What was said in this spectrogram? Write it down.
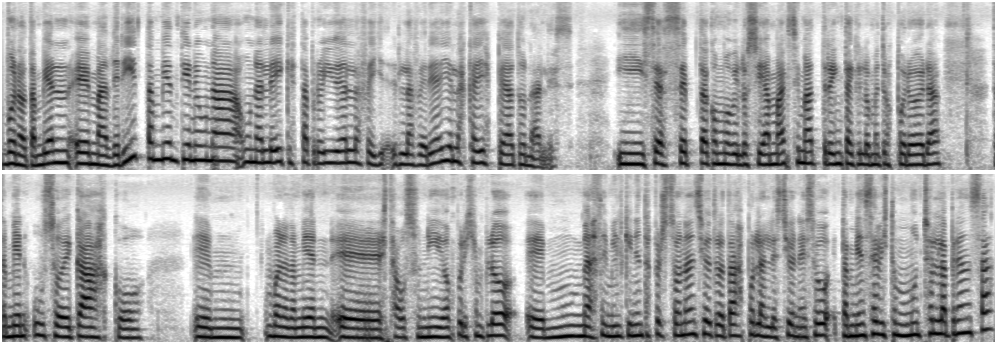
bueno, también eh, Madrid también tiene una, una ley que está prohibida en las, en las veredas y en las calles peatonales y se acepta como velocidad máxima 30 kilómetros por hora, también uso de casco. Em, bueno, también eh, Estados Unidos, por ejemplo, eh, más de 1.500 personas han sido tratadas por las lesiones. Eso también se ha visto mucho en la prensa,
